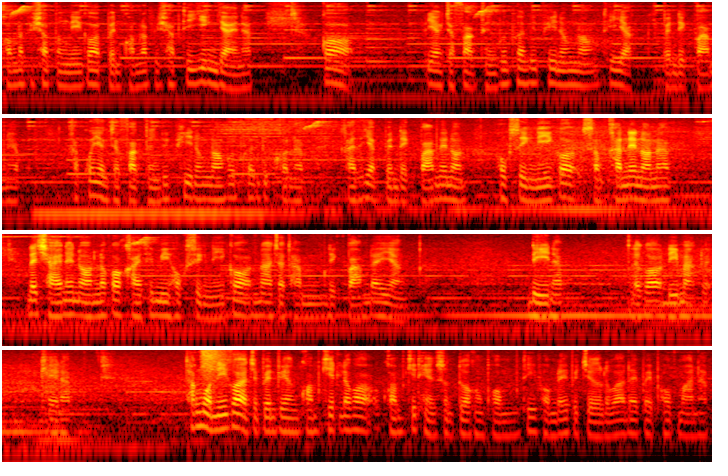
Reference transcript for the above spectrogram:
ความรับผิดชอบตรงนี้ก็เป็นความรับผิดชอบที่ยิ่งใหญ่นะครับ ก็อยากจะฝากถึงเพื่อนๆพี่ๆน้องๆ ที่อยากเป็นเด็กปั๊มนะครับ ครับก็อยากจะฝากถึงพี่ๆน้องๆเพื่อนๆทุกคนครับใครที่อยากเป็นเด็กปั๊มแน่นอน 6 สิ่งนี้ก็สำคัญแน่นอนนะครับ ได้ใช้แน่นอนแล้วก็ใครที่มี 6 สิ่งนี้ก็น่าจะทำเด็กปั๊มได้อย่างดีนะครับ แล้วก็ดีมากด้วยโอเคนะครับทั้งหมดนี้ก็อาจจะเป็นเพียงความคิดแล้วก็ความคิดเห็นส่วนตัวของผม ที่ผมได้ไปเจอหรือว่าได้ไปพบมานะครับ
